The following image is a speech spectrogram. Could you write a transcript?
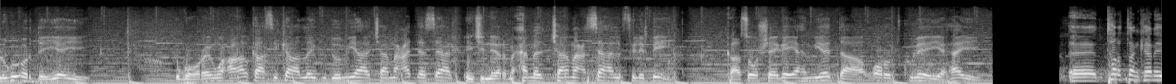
lagu ordayey. Ugu horrayn waxaa halkaasi ka hadlay guddoomiyaha jaamacadda sahal injineer maxamed jaamac sahal filibiin kaasoo sheegay ahmiyadda orodku leeyahay. Tartankani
